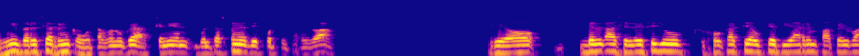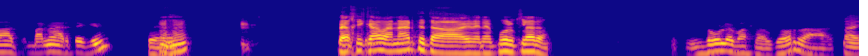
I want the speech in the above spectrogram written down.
ni berriz errinko botako nuke, azkenien, bueltazpenetik fortetarrikoa. Dio, belga selekzio jokatzi hauke biharren papel bat bana artekin. Ze... Uh -huh. Belgika bana arte eta Ebenepul, claro. Doble basa dauke hor da. Bai.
